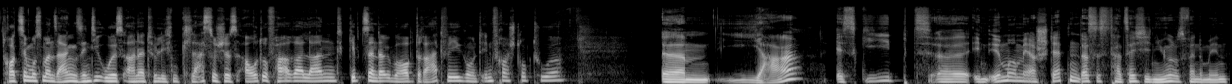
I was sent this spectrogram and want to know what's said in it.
Trotzdem muss man sagen, sind die USA natürlich ein klassisches Autofahrerland. Gibt es denn da überhaupt Radwege und Infrastruktur? Ähm, ja, es gibt äh, in immer mehr Städten, das ist tatsächlich ein jüngeres Phänomen,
